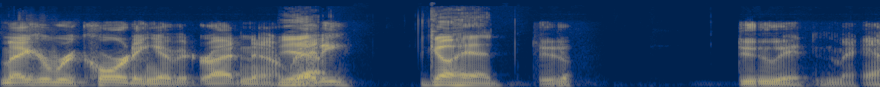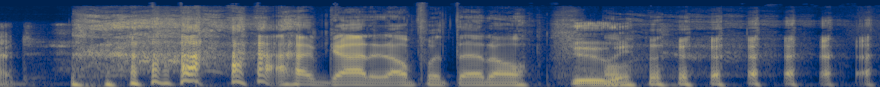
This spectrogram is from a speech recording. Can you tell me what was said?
make a recording of it right now. Yeah. Ready? Go ahead. Do it, Matt. I've got it. I'll put that on. Do it.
